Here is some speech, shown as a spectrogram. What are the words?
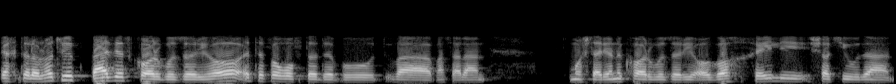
اختلال ها توی بعضی از کارگزاری ها اتفاق افتاده بود و مثلا مشتریان کارگزاری آگاه خیلی شاکی بودن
